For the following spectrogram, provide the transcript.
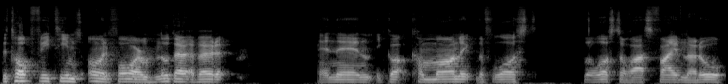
the top three teams on form, no doubt about it. And then you've got Kilmarnock, they've lost they lost the last five in a row.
